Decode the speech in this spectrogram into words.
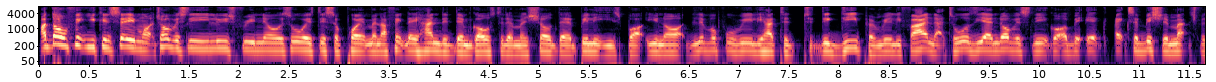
I don't think you can say much. Obviously, lose 3 0, it's always disappointment. I think they handed them goals to them and showed their abilities. But, you know, Liverpool really had to, to dig deep and really find that. Towards the end, obviously, it got a bit ex- exhibition match for,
